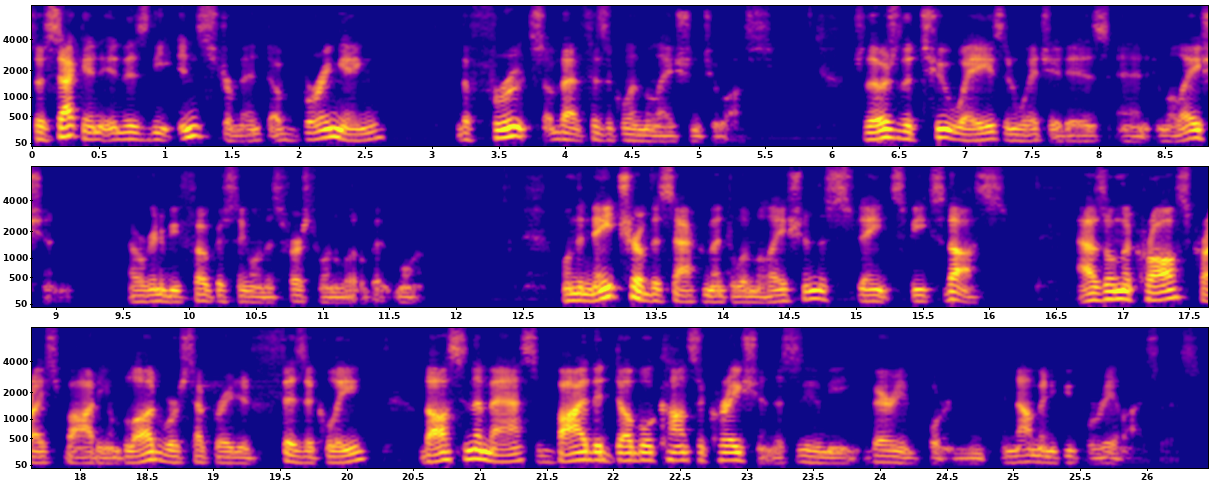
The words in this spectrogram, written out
So, second, it is the instrument of bringing the fruits of that physical immolation to us. So those are the two ways in which it is an immolation. Now we're going to be focusing on this first one a little bit more. On the nature of the sacramental immolation, the saint speaks thus As on the cross, Christ's body and blood were separated physically, thus in the Mass by the double consecration. This is going to be very important, and not many people realize this.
